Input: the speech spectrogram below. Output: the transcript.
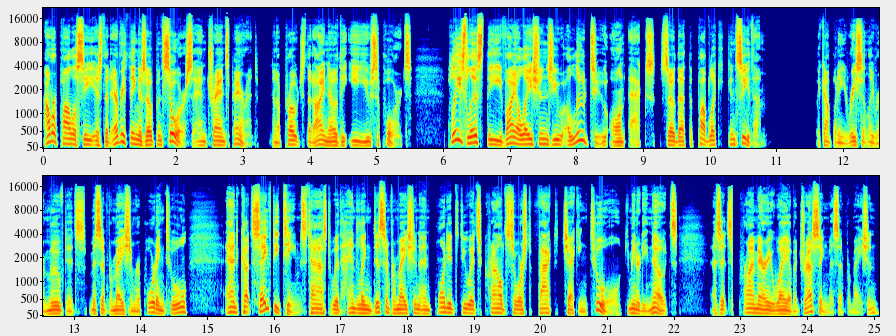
Our policy is that everything is open source and transparent, an approach that I know the EU supports. Please list the violations you allude to on X so that the public can see them. The company recently removed its misinformation reporting tool and cut safety teams tasked with handling disinformation and pointed to its crowdsourced fact checking tool, Community Notes, as its primary way of addressing misinformation.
